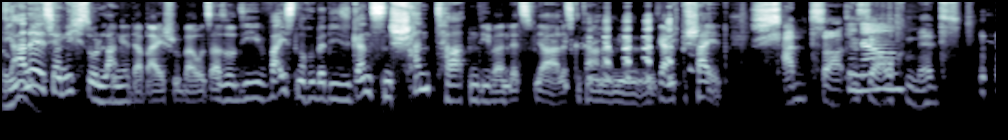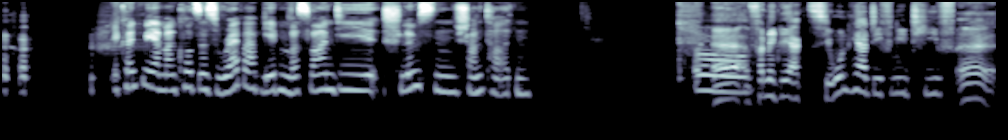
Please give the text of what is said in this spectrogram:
Die Anne ist ja nicht so lange dabei schon bei uns. Also die weiß noch über diese ganzen Schandtaten, die wir im letzten Jahr alles getan haben, gar nicht Bescheid. Schandtat ist ja auch nett. Ihr könnt mir ja mal ein kurzes Wrap-up geben. Was waren die schlimmsten Schandtaten? Oh, Äh, von der Reaktion her definitiv, äh,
